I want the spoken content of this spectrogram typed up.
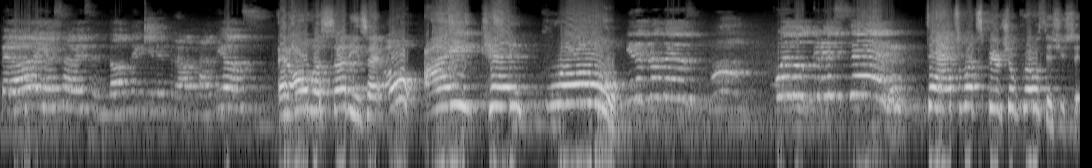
Pero ahora ya sabes en dónde quiere trabajar Dios. And all of a sudden you say, Oh, I can grow. Y de pronto ¡Ah! ¡Puedo crecer! That's what spiritual growth is, you see.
